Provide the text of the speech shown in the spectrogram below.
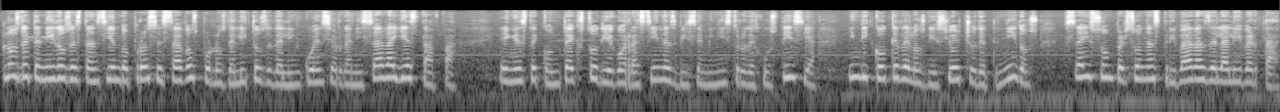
Los detenidos están siendo procesados por los delitos de delincuencia organizada y estafa. En este contexto, Diego Racines, viceministro de Justicia, indicó que de los 18 detenidos, seis son personas privadas de la libertad,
